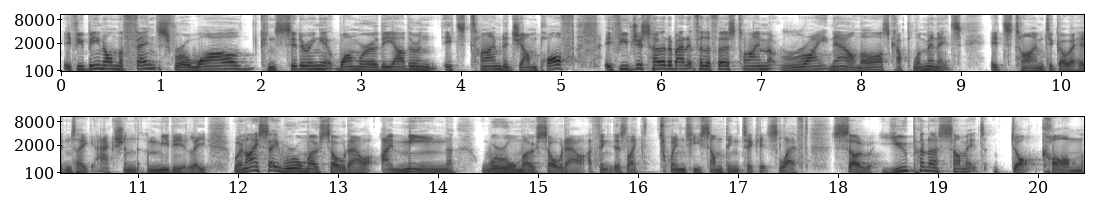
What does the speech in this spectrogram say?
if you've been on the fence for a while, considering it one way or the other, and it's time to jump off, if you've just heard about it for the first time right now in the last couple of minutes, it's time to go ahead and take action immediately. When I say we're almost sold out, I mean we're almost sold out. I think there's like 20 something tickets left. So, youpreneursummit.com.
